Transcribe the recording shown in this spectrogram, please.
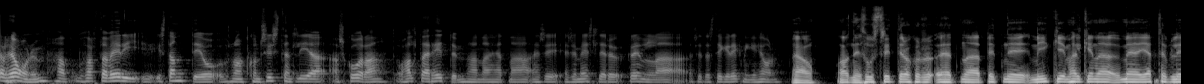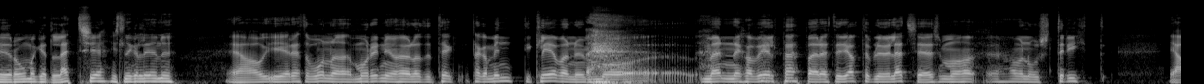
að hjá honum, hann þarf að vera í, í standi og svona konsistentli að að skora og halda þær heitum, þannig að hérna, þessi, þessi meðsli eru greinilega að setja stikki reikningi hjá honum. Já, Átni, þú strítir okkur hérna, bytni mikið um helgina með jafntöfli Róma gett Lecce í slíka liðinu Já, ég er rétt að vona að Mourinho hefur látið tek, taka mynd í klefanum og uh, menn eitthvað vel peppar eftir jafntöfli við Lecce sem að hafa nú stríkt Já,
